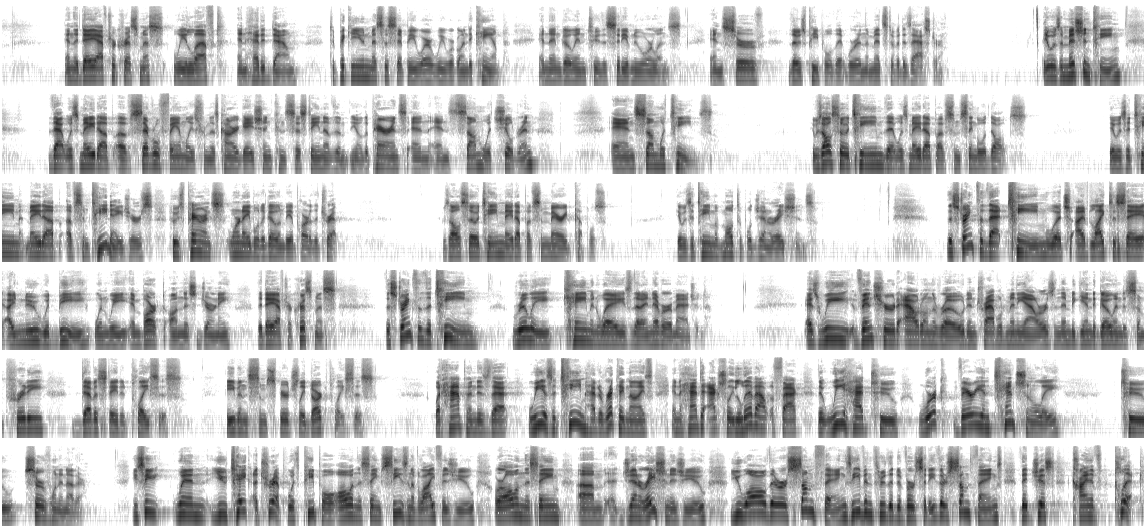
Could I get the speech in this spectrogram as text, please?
and the day after Christmas, we left and headed down to Picayune, Mississippi, where we were going to camp and then go into the city of New Orleans and serve those people that were in the midst of a disaster. It was a mission team that was made up of several families from this congregation consisting of the, you know, the parents and, and some with children and some with teens. It was also a team that was made up of some single adults. It was a team made up of some teenagers whose parents weren't able to go and be a part of the trip. It was also a team made up of some married couples. It was a team of multiple generations. The strength of that team, which I'd like to say I knew would be when we embarked on this journey, the day after Christmas, the strength of the team really came in ways that I never imagined. As we ventured out on the road and traveled many hours and then began to go into some pretty devastated places, even some spiritually dark places, what happened is that we as a team had to recognize and had to actually live out the fact that we had to work very intentionally to serve one another. You see, when you take a trip with people all in the same season of life as you, or all in the same um, generation as you, you all, there are some things, even through the diversity, there's some things that just kind of click.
